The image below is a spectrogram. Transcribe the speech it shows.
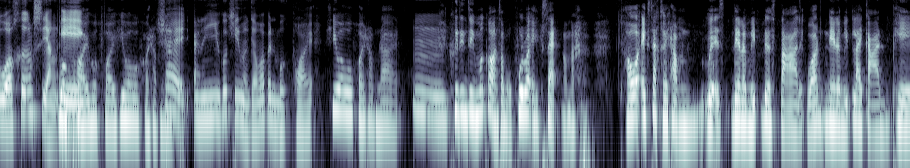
ตัวเครื่องเสียงเออ เวิร์กพอยต์เวิร์กพอยต์พี่ว่าเวิร์กพอยต์ทำได้ ใช่ อันนี้ยูก็คิดเหมือนกันว่าเป็นเวิร์กพอยต์พี่ว่าเวิร์กพอยต์ทำได้ อืมคือจริงๆ เมื่อก่อนสมมติพูดว่า Exact นะนะเขา Exact เคยทำเวเนลมิดเดอะสตาร์หรือว่าเนลมิดรายการเพลง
